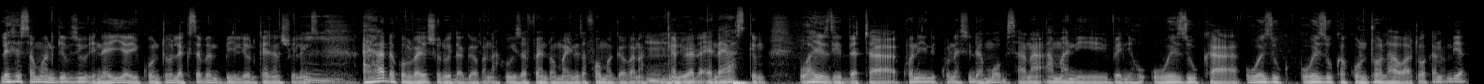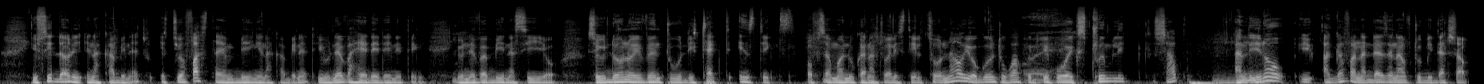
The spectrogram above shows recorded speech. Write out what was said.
Let's say someone gives you in a year you control like 7 billion kenyan shillings. I had a conversation with the governor who is a friend of mine is a former governor. And, we had, and i asked him why is it that uh, kwa nini kuna shida mob sana ama ni venye huwezi uka uka control hawa watu? Akanambia you sit down in a cabinet. It's your first time being in a cabinet. You never headed anything. You've never been a ceo so you don't know even to detect instincts of someone who can actually steal. So now you're going to work with people who are extremely sharp. And you know you, a governor doesn't have to be that sharp.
